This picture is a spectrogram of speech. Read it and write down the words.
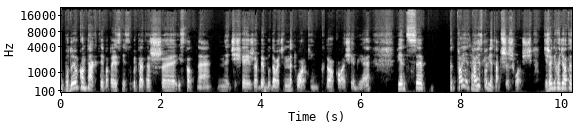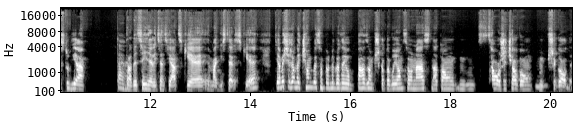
budują kontakty, bo to jest niezwykle też e, istotne dzisiaj, żeby budować ten networking dookoła siebie, więc e, to jest, to Tak. jest pewnie ta przyszłość. Jeżeli chodzi o te studia tak. tradycyjne, licencjackie, magisterskie, ja myślę, że one ciągle są pewnego rodzaju bazą przygotowującą nas na tą mm, całożyciową mm, przygodę.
